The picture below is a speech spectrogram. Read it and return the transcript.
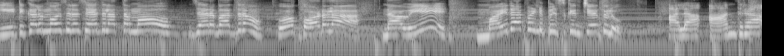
ఇటుకలు మోసిన చేతులత్తమ్మో. జర భద్రం. ఓ కోడలా. నావి మైదా పిండి పిసికిన చేతులు. అలా ఆంధ్ర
